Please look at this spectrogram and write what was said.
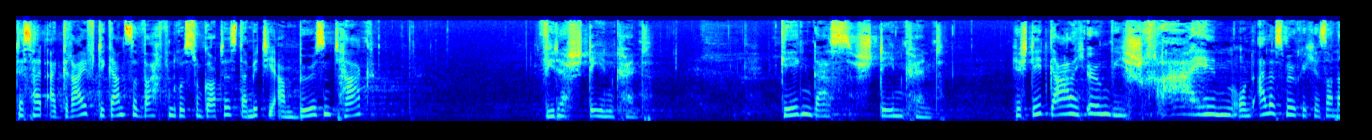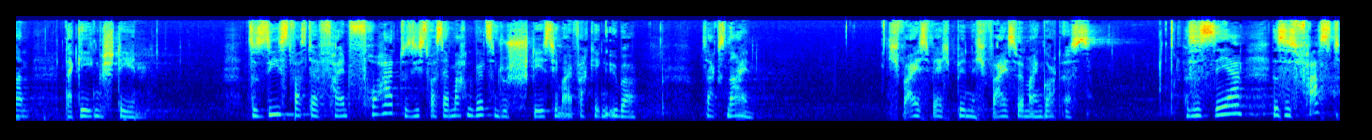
Deshalb ergreift die ganze Waffenrüstung Gottes, damit ihr am bösen Tag widerstehen könnt. Gegen das stehen könnt. Hier steht gar nicht irgendwie schreien und alles Mögliche, sondern dagegen stehen. Du siehst, was der Feind vorhat, du siehst, was er machen will und du stehst ihm einfach gegenüber. Sagst nein. Ich weiß, wer ich bin, ich weiß, wer mein Gott ist. Es ist sehr, es ist fast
